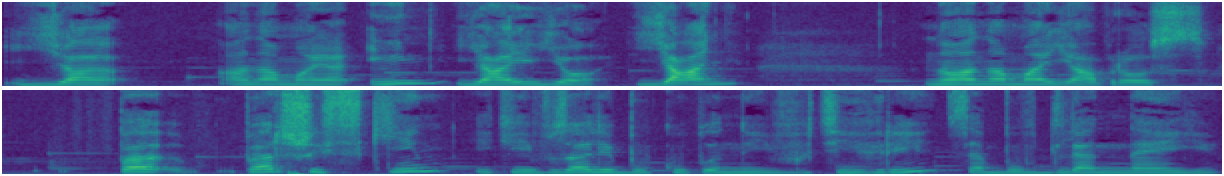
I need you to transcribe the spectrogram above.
Я. Вона моя інь, я її янь. Ну, вона моя просто перший скін, який взагалі був куплений в цій грі, це був для неї.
